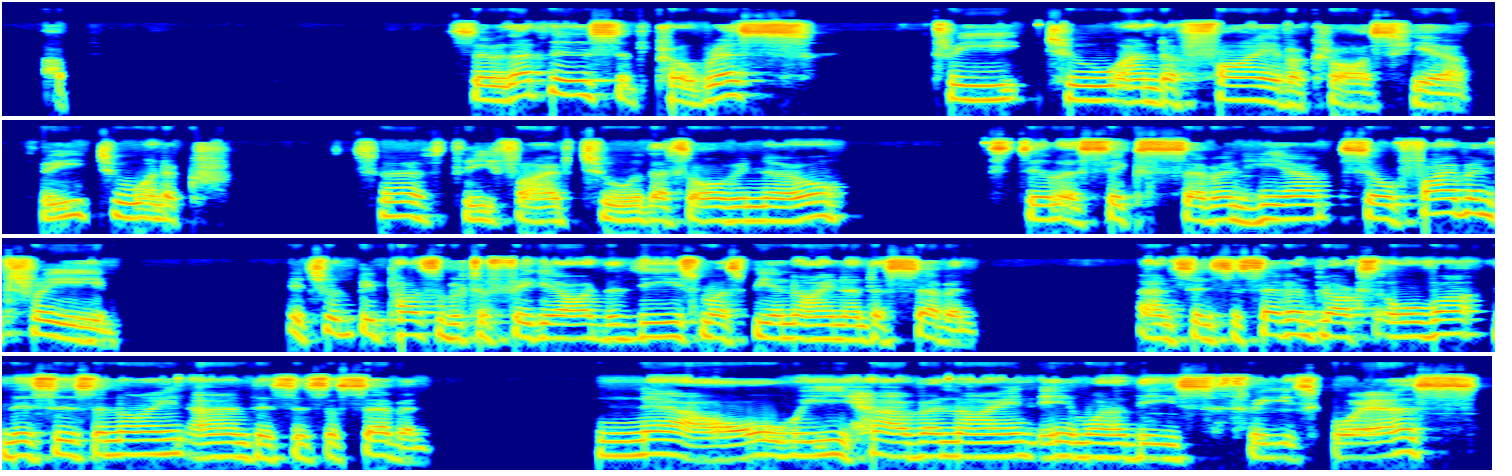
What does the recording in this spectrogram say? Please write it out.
so that is progress. three, two, and a five across here. Three, two, and a three, five, two. That's all we know. Still a six, seven here. So five and three. It should be possible to figure out that these must be a nine and a seven. And since the seven blocks over, this is a nine and this is a seven. Now we have a nine in one of these three squares.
